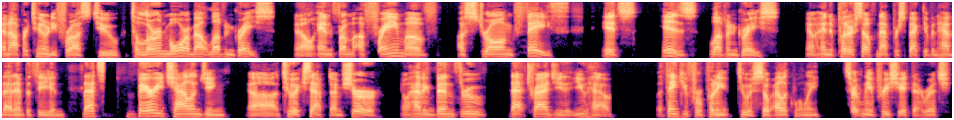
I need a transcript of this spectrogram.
an opportunity for us to to learn more about love and grace. You know, and from a frame of a strong faith, it's His love and grace. You know, and to put ourselves in that perspective and have that empathy, and that's very challenging uh, to accept. I'm sure, you know, having been through that tragedy that you have. But thank you for putting it to us so eloquently. Certainly appreciate that, Rich.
